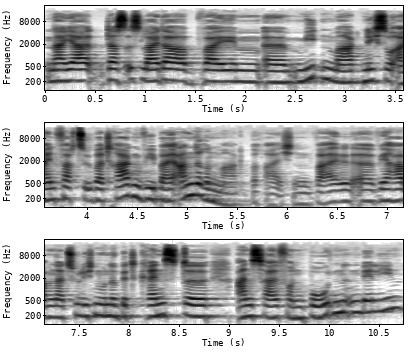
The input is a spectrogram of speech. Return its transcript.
Naja, das ist leider beim äh, Mietenmarkt nicht so einfach zu übertragen wie bei anderen Marktbereichen, weil äh, wir haben natürlich nur eine begrenzte Anzahl von Boden in Berlin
